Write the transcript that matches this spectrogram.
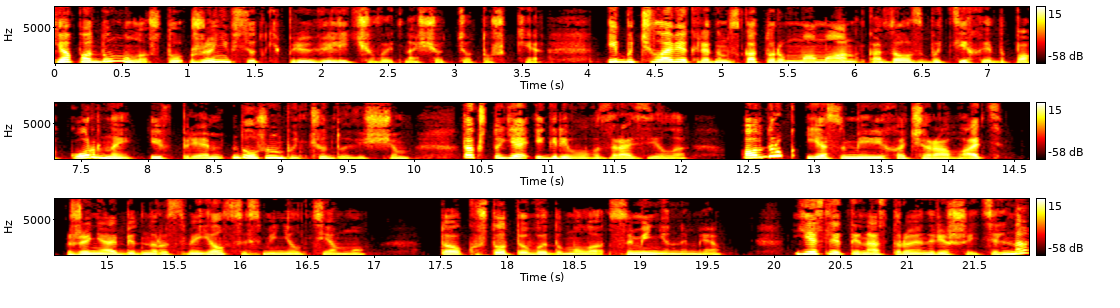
Я подумала, что Женя все-таки преувеличивает насчет тетушки, ибо человек, рядом с которым маман, казалось бы, тихой да покорной, и впрямь должен быть чудовищем. Так что я игриво возразила. «А вдруг я сумею их очаровать?» Женя обидно рассмеялся и сменил тему. «Так что ты выдумала с именинами?» Если ты настроен решительно,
